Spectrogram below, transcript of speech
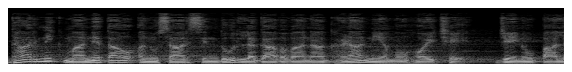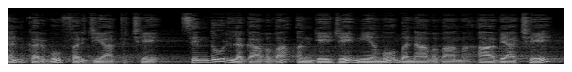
ધાર્મિક માન્યતાઓ અનુસાર સિંદૂર લગાવવાના ઘણા નિયમો હોય છે. જેનું પાલન કરવું ફરજિયાત છે. સિંદૂર લગાવવા અંગે જે નિયમો બનાવવામાં આવ્યા છે,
